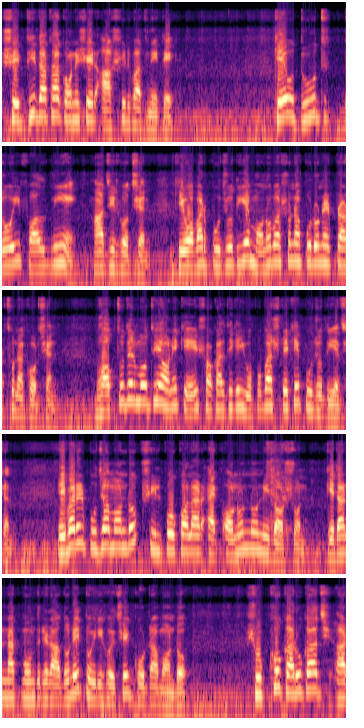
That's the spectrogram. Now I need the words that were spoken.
সিদ্ধিদাতা গণেশের আশীর্বাদ নিতে। কেউ দুধ, দই, ফল নিয়ে হাজির হচ্ছেন। কেউ আবার পুজো দিয়ে মনোবাসনা পূরণের প্রার্থনা করছেন। ভক্তদের মধ্যে অনেকে সকাল থেকেই উপবাস রেখে পুজো দিয়েছেন। এবারের পূজা মণ্ডপ, শিল্পকলার এক অনন্য নিদর্শন। কেদারনাথ মন্দিরের আদলে তৈরি হয়েছে গোটা মণ্ডপ। সূক্ষ্ম কারুকাজ আর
